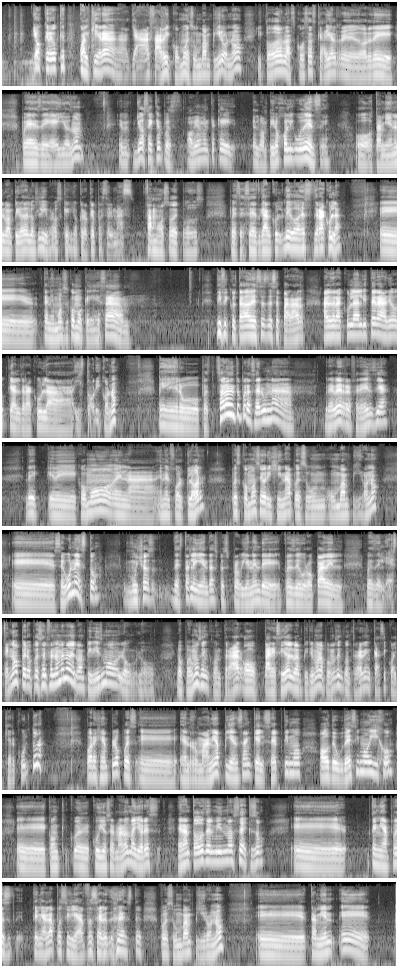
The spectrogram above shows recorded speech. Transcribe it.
yo creo que cualquiera ya sabe cómo es un vampiro, ¿no? Y todas las cosas que hay alrededor de pues de ellos, ¿no? Eh, yo sé que pues obviamente que el vampiro hollywoodense o también el vampiro de los libros, que yo creo que pues el más famoso de todos, pues es Edgar, digo, es Drácula. Eh, tenemos como que esa dificultad a veces de separar al Drácula literario que al Drácula histórico, ¿no? Pero pues solamente para hacer una breve referencia de, de cómo en la en el folclore pues cómo se origina pues un, vampiro no eh, según esto muchas de estas leyendas pues provienen de pues de Europa del pues del este no pero pues el fenómeno del vampirismo lo, lo, lo podemos encontrar o parecido al vampirismo lo podemos encontrar en casi cualquier cultura por ejemplo, pues eh, en Rumania piensan que el séptimo o duodécimo hijo, eh, con, eh, cuyos hermanos mayores eran todos del mismo sexo, tenía pues tenía la posibilidad de pues, ser este pues un vampiro, ¿no? también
